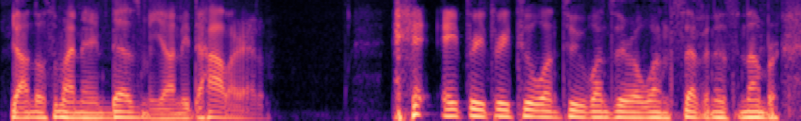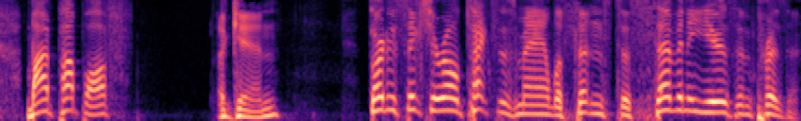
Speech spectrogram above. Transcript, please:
if y'all know somebody named Desmond, y'all need to holler at him. 833-212-1017 is the number. My pop-off, again, 36-year-old Texas man was sentenced to 70 years in prison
